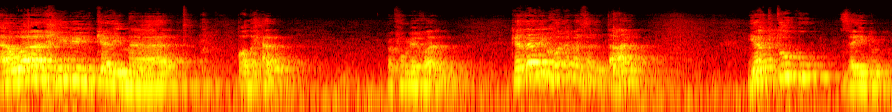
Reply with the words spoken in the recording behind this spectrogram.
أواخر الكلمات. واضح؟ هذا؟ مفهوم يا إخوان؟ كذلك هنا مثلا تعال. يكتب زيد.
